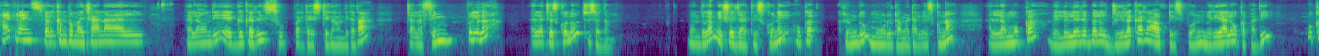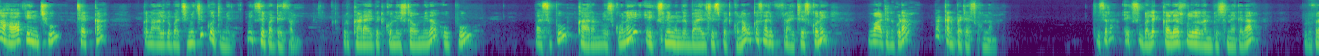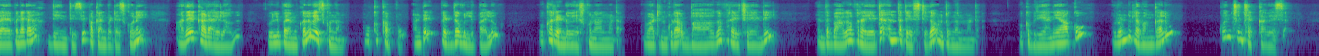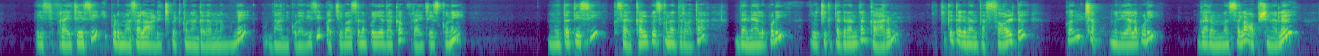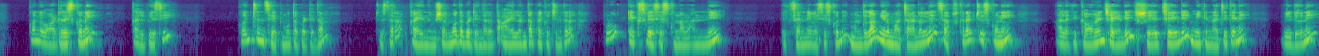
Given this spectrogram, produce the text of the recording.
Hi friends welcome to my channel ఎలా ఉంది? Egg curry super టేస్టీగా ఉంది కదా? చాలా సింపుల్గా ఎలా చేసుకోవాలో చూసేద్దాం. ముందుగా మిక్సర్ జార్ తీసుకొని ఒక రెండు మూడు టమాటాలు వేసుకున్న అల్లం ముక్క వెల్లుల్లి రెబ్బలు జీలకర్ర హాఫ్ టీ స్పూన్ మిరియాలు ఒక పది ఒక హాఫ్ ఇంచు చెక్క ఒక నాలుగు పచ్చిమిర్చి కొత్తిమీర మిక్సీ పట్టేస్తాం ఇప్పుడు కడాయి పెట్టుకొని స్టవ్ మీద ఉప్పు పసుపు కారం వేసుకొని ఎగ్స్ని ముందే బాయిల్ చేసి పెట్టుకున్నాం. ఒకసారి ఫ్రై చేసుకొని వాటిని కూడా పక్కన పెట్టేసుకుందాం. చూసారా? ఎగ్స్ భలే కలర్ఫుల్గా కనిపిస్తున్నాయి కదా? ఇప్పుడు ఫ్రై అయిపోయినాయి కదా? దీన్ని తీసి పక్కన పెట్టేసుకొని అదే కడాయిలో ఉల్లిపాయ ముక్కలు వేసుకుందాం. ఒక కప్పు అంటే పెద్ద ఉల్లిపాయలు ఒక రెండు వేసుకున్నాం అనమాట వాటిని కూడా బాగా ఫ్రై చేయండి. ఎంత బాగా ఫ్రై అయితే అంత టేస్టీగా ఉంటుందన్నమాట. ఒక బిర్యానీ ఆకు రెండు లవంగాలు కొంచెం చెక్క వేసా. వేసి ఫ్రై చేసి ఇప్పుడు మసాలా ఆడించి పెట్టుకున్నాం కదా మనం ముందే. దాన్ని కూడా వేసి పచ్చివాసన పోయేదాకా ఫ్రై చేసుకొని మూత తీసి ఒకసారి కలిపేసుకున్న తర్వాత ధనియాల పొడి రుచికి తగినంత కారం రుచికి తగినంత సాల్ట్ కొంచెం మిరియాల పొడి గరం మసాలా ఆప్షనల్ కొన్ని వాటర్ వేసుకొని కలిపేసి కొంచెం సేపు మూత పెట్టేద్దాం. చూస్తారా? ఒక ఐదు నిమిషాలు మూత పెట్టిన తర్వాత ఆయిల్ అంతా పైకి వచ్చింది కదా? ఇప్పుడు ఎగ్స్ వేసేసుకుందాం అన్నీ. ఎగ్స్ అన్నీ వేసేసుకొని ముందుగా మీరు మా ఛానల్ని సబ్స్క్రైబ్ చేసుకొని అలాగే కామెంట్ చేయండి షేర్ చేయండి. మీకు నచ్చితేనే వీడియోని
